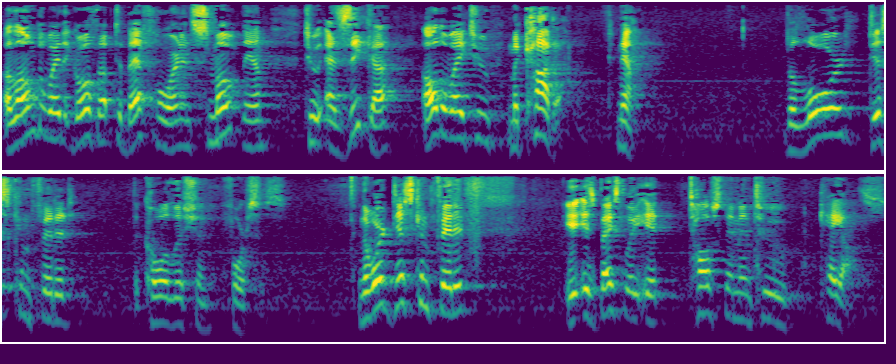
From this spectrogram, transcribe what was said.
along the way that goeth up to Beth Horon and smote them to Azekah all the way to Makkedah. Now, the Lord discomfited the coalition forces. And the word discomfited is basically it tossed them into chaos.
